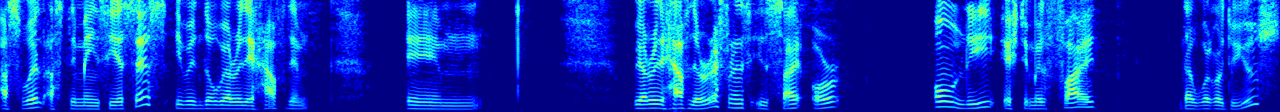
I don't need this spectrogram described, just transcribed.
as well as the main css even though we already have them um, we already have the reference inside or only html file that we're going to use.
